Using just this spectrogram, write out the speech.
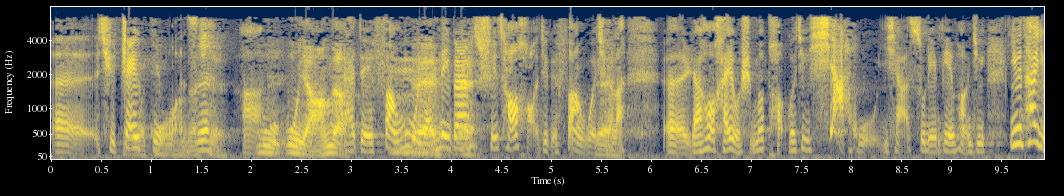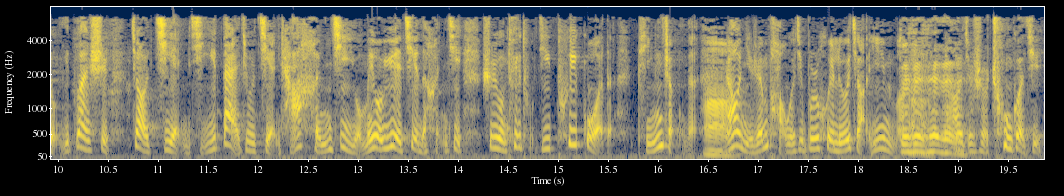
呃，去摘果子是啊，牧牧羊的哎，对，放牧的那边水草好就给放过去了。呃，然后还有什么跑过去吓唬一下苏联边防军，因为他有一段是叫检级带，就检查痕迹有没有越界的痕迹，是用推土机推过的，平整的。啊然后你人跑过去不是会留脚印吗？对对对对对然后就说冲过去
